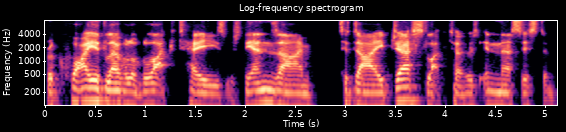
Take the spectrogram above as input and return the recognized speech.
required level of lactase, which is the enzyme to digest lactose in their system.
